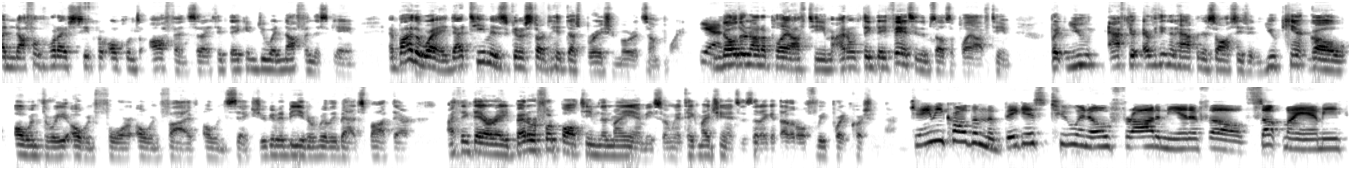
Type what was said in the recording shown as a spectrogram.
enough of what I've seen from Oakland's offense that I think they can do enough in this game. And by the way, that team is going to start to hit desperation mode at some point. Yeah. No, they're not a playoff team. I don't think they fancy themselves a playoff team. But you, after everything that happened this offseason, you can't go 0 3, 0 4, 0 5, 0 6. You're going to be in a really bad spot there. I think they are a better football team than Miami, so I'm going to take my chances that I get that little three point cushion there. Jamie called them the biggest 2 0 fraud in the NFL. Sup, Miami.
